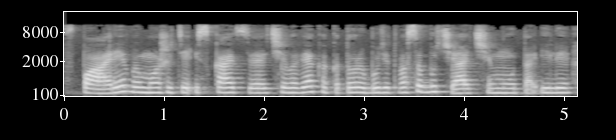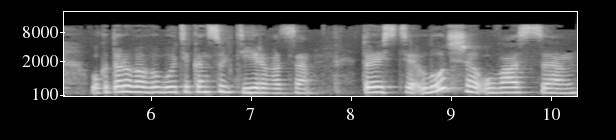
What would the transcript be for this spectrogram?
в паре. Вы можете искать э, человека, который будет вас обучать чему-то или у которого вы будете консультироваться. То есть лучше у вас э,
